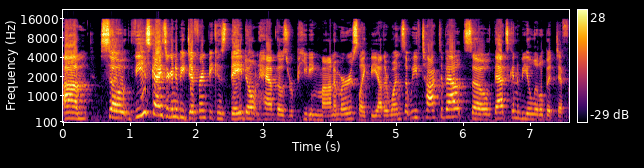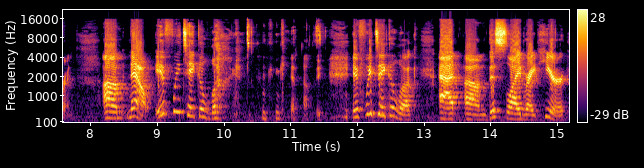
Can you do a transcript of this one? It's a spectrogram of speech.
Um, so these guys are going to be different because they don't have those repeating monomers like the other ones that we've talked about. So that's going to be a little bit different. Um, now, if we take a look, if we take a look at um, this slide right here,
